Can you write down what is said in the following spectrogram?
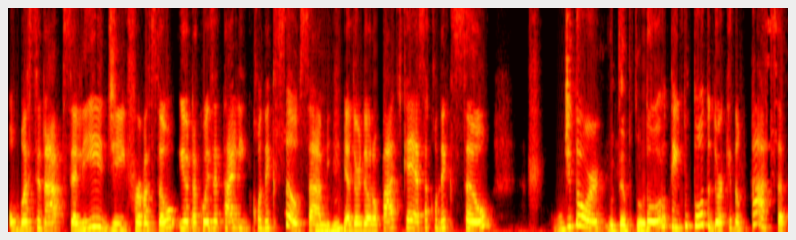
uma sinapse ali de informação e outra coisa é estar ali em conexão, sabe? Uhum. E a dor neuropática é essa conexão de dor. O tempo todo. Dor o tempo todo, dor que não passa.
